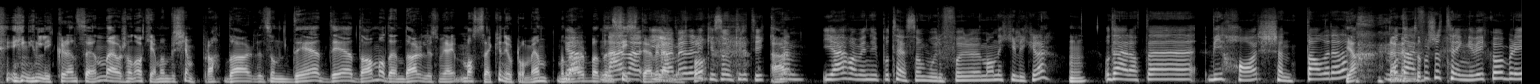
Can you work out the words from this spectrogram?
ingen liker den scenen, det er jo sånn ok, men kjempebra. Da er det liksom det, det, da må den, da er det liksom jeg, masse jeg kunne gjort om igjen, men det er bare det nei, siste jeg vil endre mener på. ikke som kritikk, er- men jeg har min hypotese om hvorfor man ikke liker det. Mm. Og det er at uh, vi har skjønt det allerede. Ja, det og derfor så trenger vi ikke å bli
